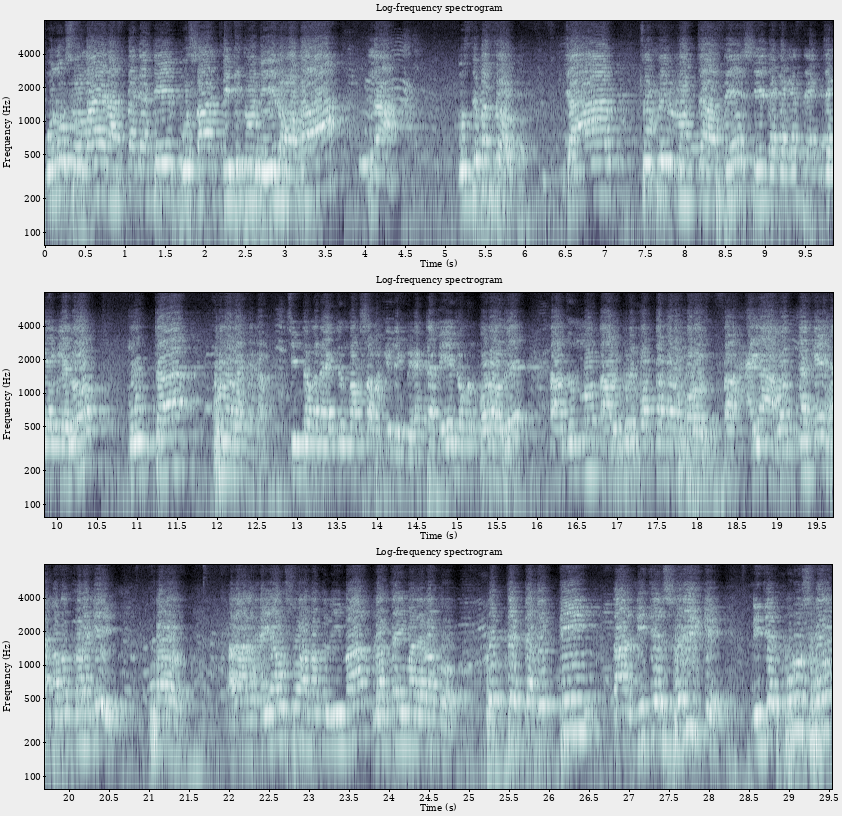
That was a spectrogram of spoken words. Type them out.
কোন সময় রাস্তাঘাটে পোশাক ব্যতীত বের হবা না। বুঝতে পারছ? যার চোখের লজ্জা আছে, সে দেখা গেছে এক জায়গায় গেল, মুখটা খোলা রাখে না। চিন্তা করে একজন মানুষ আমাকে দেখবে। একটা মেয়ে যখন বড় হবে, তার জন্য তার উপরে পর্দা করা ফরজ। তার হায়া, লজ্জাকে হেফাজত করা কি? ফরজ। আর আল হায়াউ সুহাবাতুল ঈমান লজ্জা ঈমানের অঙ্গ। প্রত্যেকটা ব্যক্তি তার নিজের শরীরকে নিজের পুরুষ হোক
